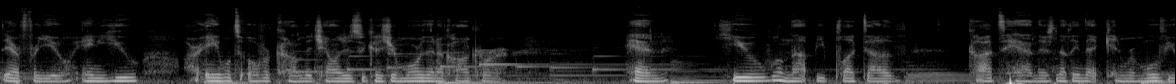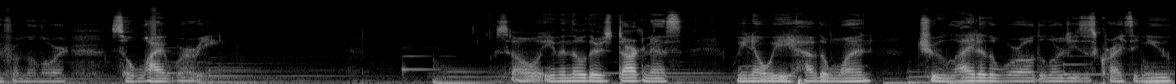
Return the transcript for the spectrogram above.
there for you, and you are able to overcome the challenges because you're more than a conqueror. And you will not be plucked out of God's hand. There's nothing that can remove you from the Lord. So why worry? So even though there's darkness, we know we have the one true light of the world, the Lord Jesus Christ, and you,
